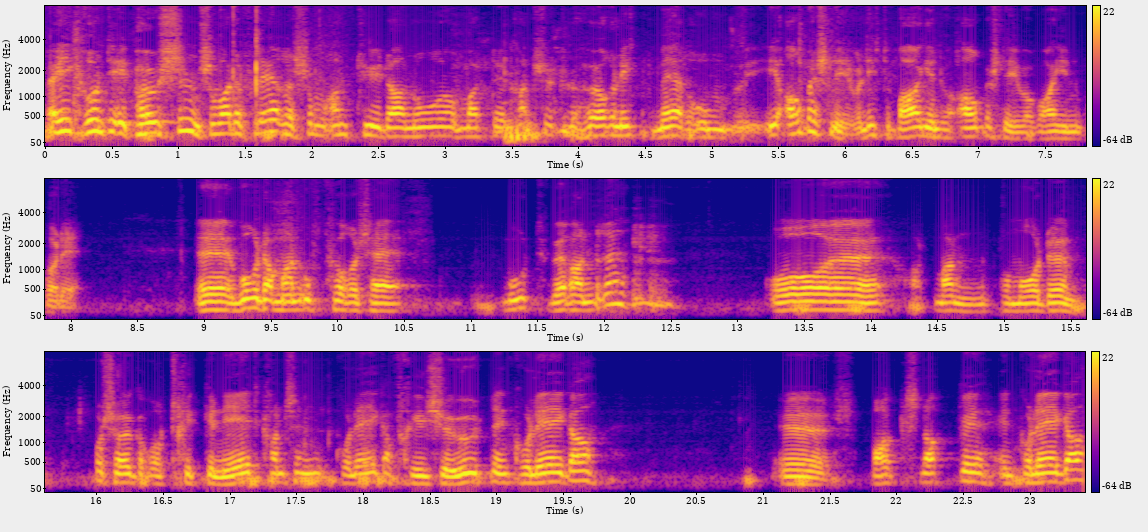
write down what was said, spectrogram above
Jeg gikk rundt I pausen så var det flere som antyda noe om at jeg kanskje skulle høre litt mer om i arbeidslivet. Litt tilbake i arbeidslivet var inne på det. Eh, hvordan man oppfører seg mot hverandre. Og eh, at man på en måte forsøker å trykke ned kanskje en kollega, fryse ut en kollega. Eh, baksnakke en kollega.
